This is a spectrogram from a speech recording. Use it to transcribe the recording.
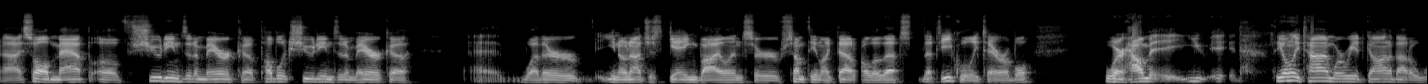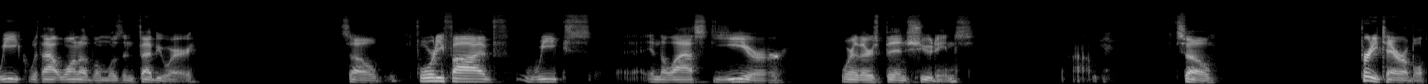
Uh, I saw a map of shootings in America, public shootings in America, uh, whether you know not just gang violence or something like that, although that's that's equally terrible. Where how many you it, the only time where we had gone about a week without one of them was in February. So 45 weeks in the last year where there's been shootings. Um, so, pretty terrible.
